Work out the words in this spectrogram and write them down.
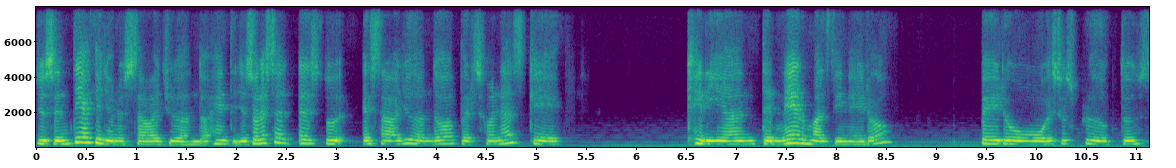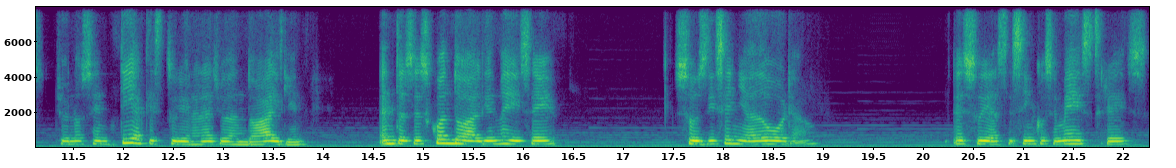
yo sentía que yo no estaba ayudando a gente, yo solo estaba ayudando a personas que querían tener más dinero, pero esos productos yo no sentía que estuvieran ayudando a alguien. Entonces cuando alguien me dice, sos diseñadora, estudiaste cinco semestres,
